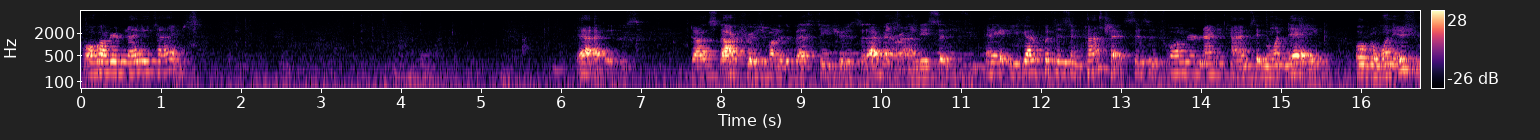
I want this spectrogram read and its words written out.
490 times. Yeah, it was, Don Stockford is one of the best teachers that I've been around. He said, hey, you got to put this in context. This is 490 times in one day over one issue.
